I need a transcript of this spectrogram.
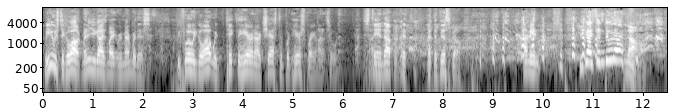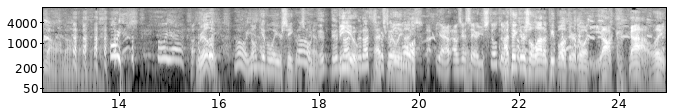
we used to go out. Many of you guys might remember this. Before we'd go out, we'd take the hair in our chest and put hairspray on it, so it would stand up at, at the disco. I mean, You guys didn't do that? no, no, no, no. no. Oh yeah. Oh yeah. Really? Oh yeah. Don't give away your secrets, No, man. they're- they're Be not- you. not That's secrets really anymore. nice. Uh, yeah, I was going to say, are you still doing? I think there's a lot of people out there going, "Yuck, golly."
